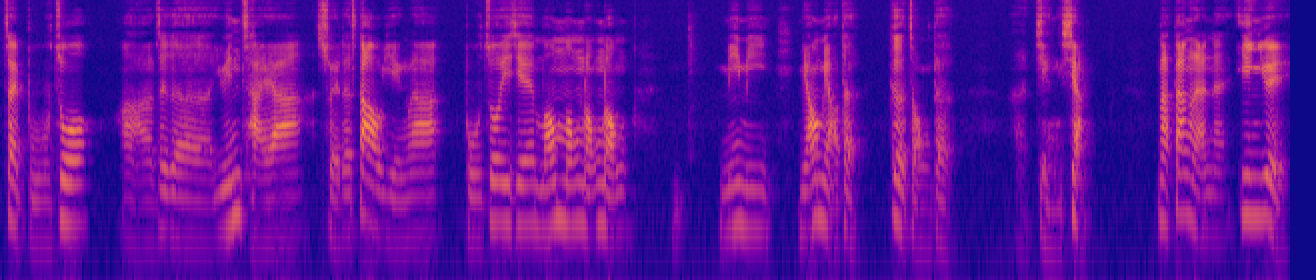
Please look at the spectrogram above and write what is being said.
在捕捉啊这个云彩啊、水的倒影啦。捕捉一些朦朦胧胧、迷迷渺渺的各种的呃景象，那当然呢，音乐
